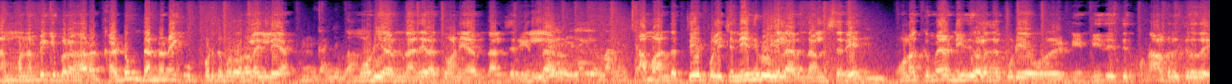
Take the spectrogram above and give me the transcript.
நம்ம நம்பிக்கை பிரகாரம் கடும் தண்டனைக்கு உட்படுத்தப்படுவார்களா இல்லையா? கண்டிப்பா. மோடியா இருந்தாலும் சரி அத்வானியா இருந்தாலும் சரி எல்லாரும் ஆமா அந்த தீர்ப்பளிச்ச நீதிபதிகளா இருந்தாலும் சரி உனக்கு மேல நீதி வழங்கக்கூடிய ஒரு நீதி தீர்ப்பு நாள் இருக்கிறது.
